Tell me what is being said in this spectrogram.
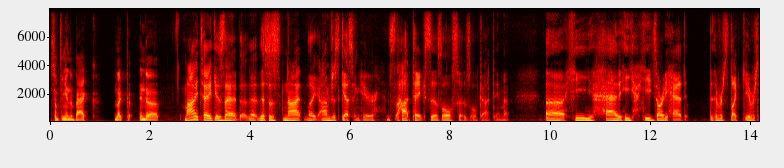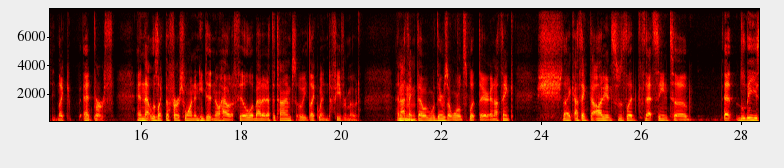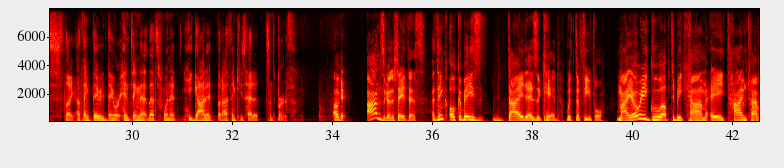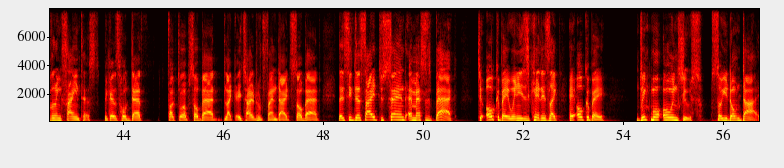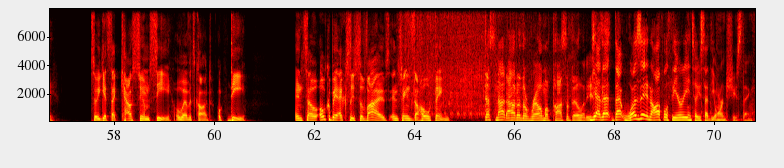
something in the back, like in the. My take is that, that this is not like I'm just guessing here. It's a hot take, sizzle, sizzle. God damn it. Uh, he had he he's already had it ever like ever like at birth, and that was like the first one, and he didn't know how to feel about it at the time, so he like went into fever mode. And I think that w- there was a world split there, and I think, sh- like I think the audience was led that scene to at least like I think they they were hinting that that's when it he got it, but I think he's had it since birth. Okay, I'm just gonna say this. I think Okabe's died as a kid with the fever. Mayuri grew up to become a time traveling scientist because her death fucked her up so bad, like a childhood friend died so bad, that she decided to send a message back to Okabe when he's a kid. He's like, hey, Okabe, drink more orange juice so you don't die. So he gets that calcium C or whatever it's called, or D. And so Okabe actually survives and changes the whole thing. That's not out of the realm of possibilities. yeah, that, that wasn't an awful theory until you said the orange juice thing.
